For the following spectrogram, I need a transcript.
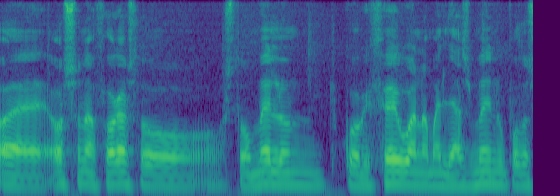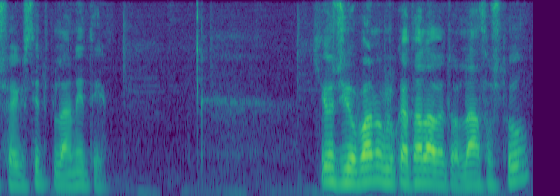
ε, όσον αφορά στο, στο μέλλον του κορυφαίου αναμαλιασμένου ποδοσφαιριστή του πλανήτη. Ο κ. Τζιομπάνογλου κατάλαβε το λάθος του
